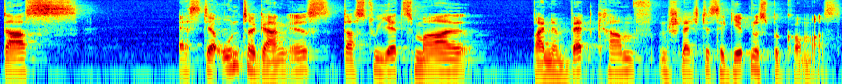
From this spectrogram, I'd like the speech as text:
dass es der Untergang ist, dass du jetzt mal bei einem Wettkampf ein schlechtes Ergebnis bekommen hast.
